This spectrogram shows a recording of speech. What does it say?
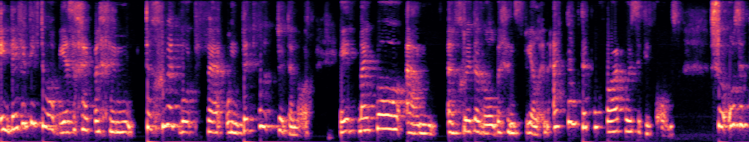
En definitief toe haar besigheid begin te groot word vir om dit ook toe te laat het my pa um 'n groter rol begin speel en ek dink dit was baie positief vir ons. So ons het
